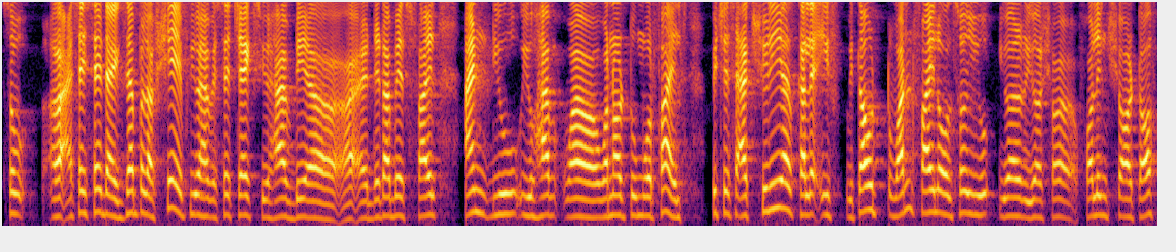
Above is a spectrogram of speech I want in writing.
So uh, as i said an example of shape you have shx you have the, uh, a database file and you you have uh, one or two more files which is actually a if without one file also you you are you are falling short of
